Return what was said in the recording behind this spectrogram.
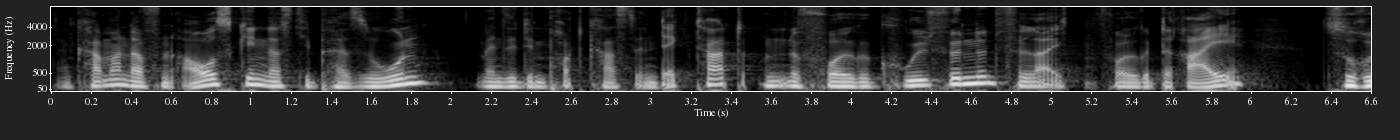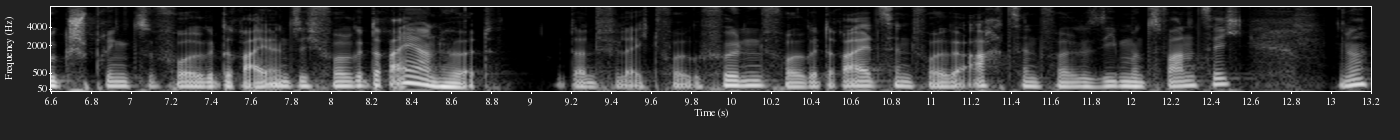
dann kann man davon ausgehen, dass die Person, wenn sie den Podcast entdeckt hat und eine Folge cool findet, vielleicht Folge 3, zurückspringt zu Folge 3 und sich Folge 3 anhört. Und dann vielleicht Folge 5, Folge 13, Folge 18, Folge 27. Ja,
